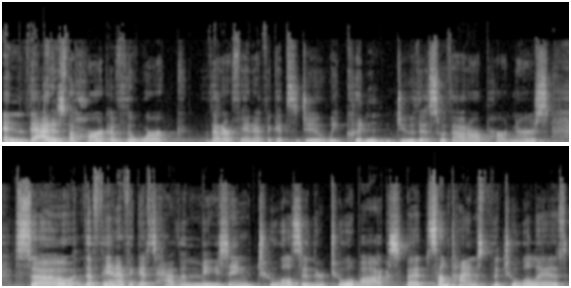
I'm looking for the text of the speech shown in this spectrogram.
And that is the heart of the work that our fan advocates do. We couldn't do this without our partners. So the fan advocates have amazing tools in their toolbox, but sometimes the tool is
